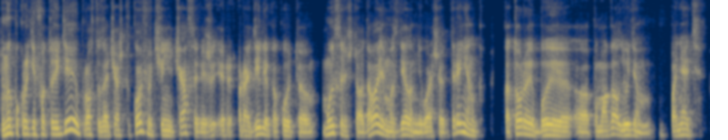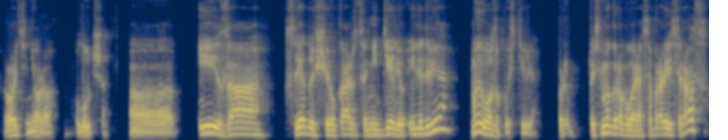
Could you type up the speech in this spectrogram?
Мы, покрутив эту идею, просто за чашкой кофе в течение часа родили какую-то мысль, что а давайте мы сделаем небольшой тренинг, который бы э, помогал людям понять роль сеньора лучше. Э, и за следующую, кажется, неделю или две мы его запустили. То есть мы, грубо говоря, собрались раз,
